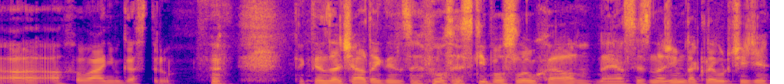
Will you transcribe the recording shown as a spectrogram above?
a, a chování v gastru? tak ten začátek, ten jsem moc hezky poslouchal. Ne, já se snažím takhle určitě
